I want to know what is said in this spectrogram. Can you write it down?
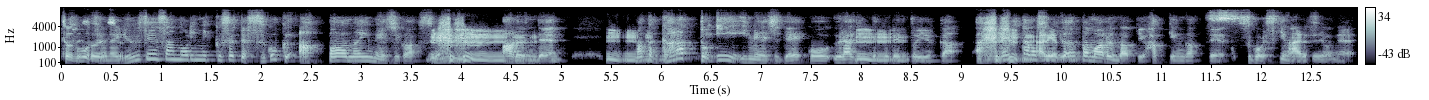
そうですよね、友禅さんのリミックスってすごくアッパーなイメージがあるんで、またガラッといいイメージでこう裏切ってくれるというか、あこういう楽しみ方もあるんだっていう発見があって、すごい好きなんですよね。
